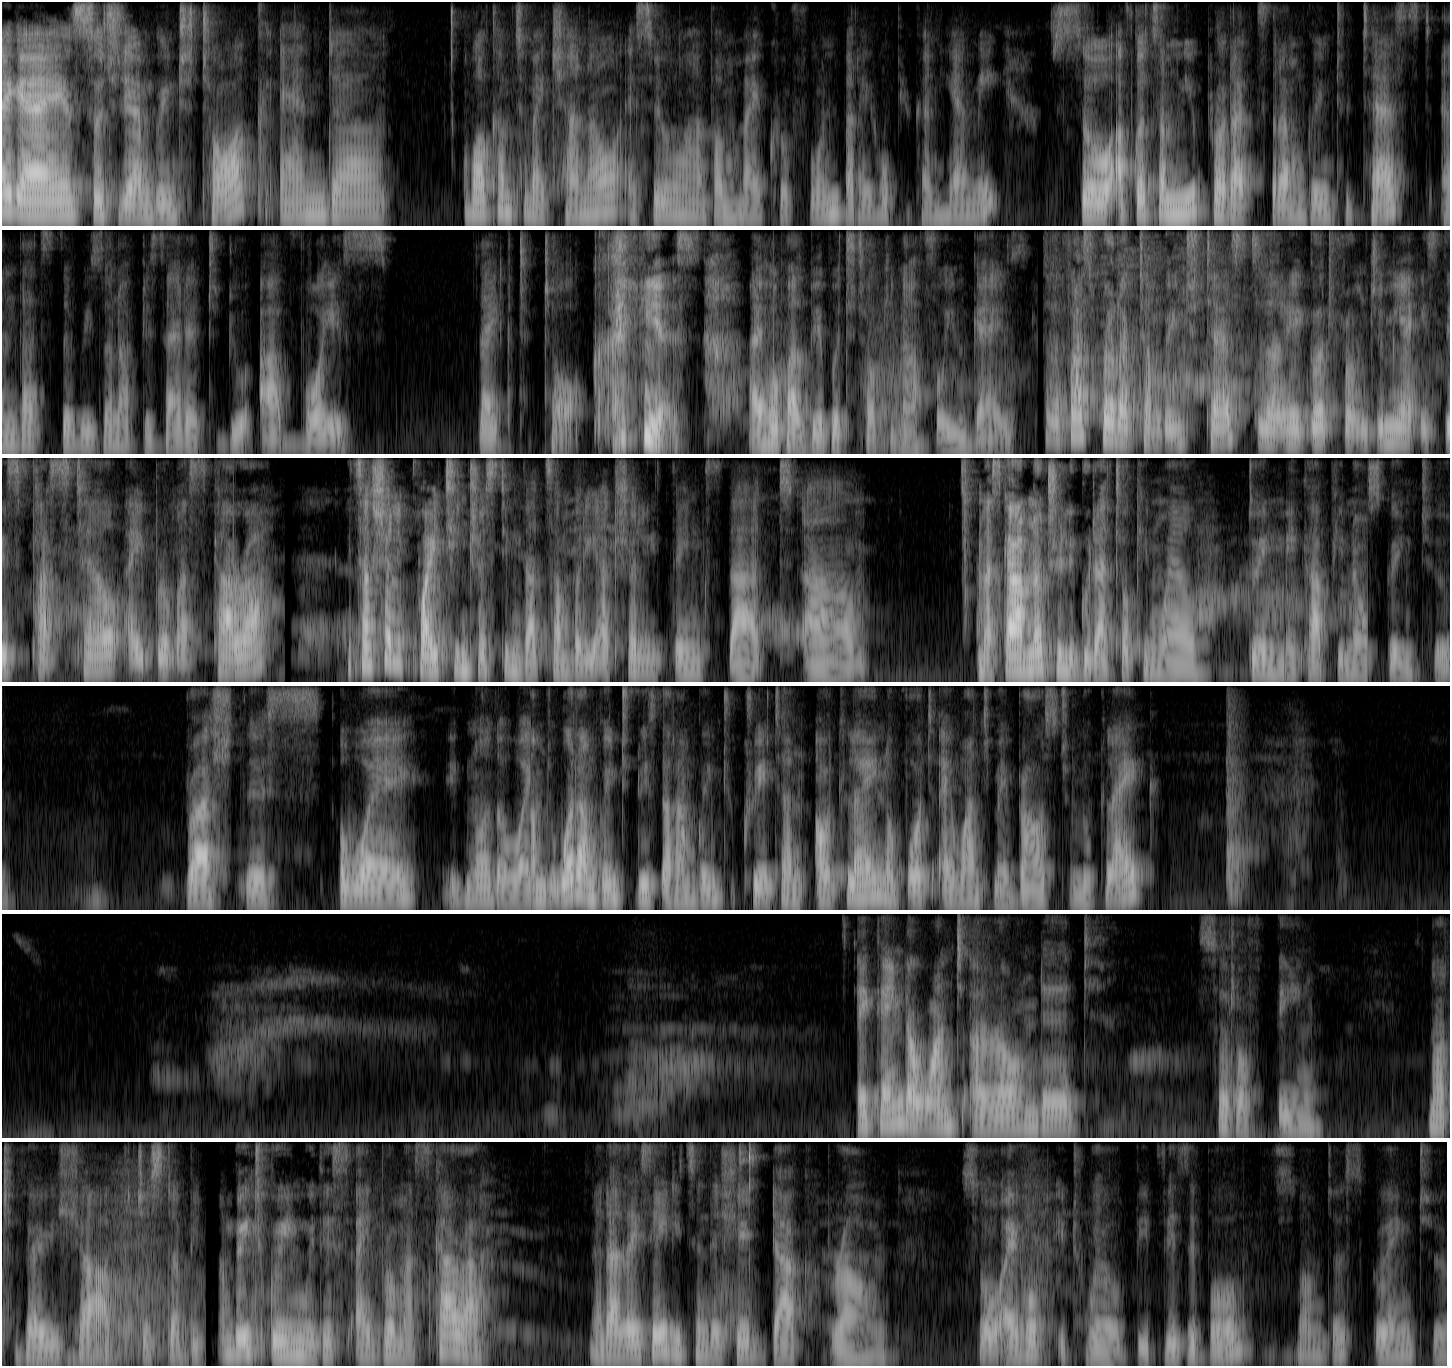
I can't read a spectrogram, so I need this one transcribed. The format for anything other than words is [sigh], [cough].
Hi guys, so today I'm going to talk and uh, welcome to my channel. I still don't have a microphone, but I hope you can hear me. So I've got some new products that I'm going to test, and that's the reason I've decided to do a voice, like to talk. [laughs] yes, I hope I'll be able to talk enough for you guys. So the first product I'm going to test that I got from Jumia is this pastel eyebrow mascara. It's actually quite interesting that somebody actually thinks that um, mascara. I'm not really good at talking while doing makeup, you know. Just going to brush this away, ignore the white. What I'm going to do is that I'm going to create an outline of what I want my brows to look like. I kind of want a rounded sort of thing, not very sharp, just a bit. I'm going to go in with this eyebrow mascara and as I said it's in the shade dark brown. So I hope it will be visible. So I'm just going to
